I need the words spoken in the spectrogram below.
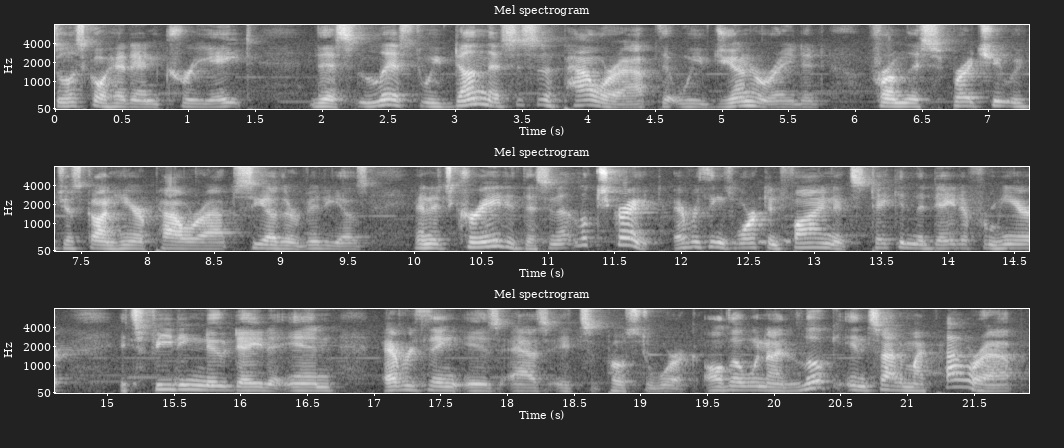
So let's go ahead and create this list. We've done this. This is a Power App that we've generated from this spreadsheet. We've just gone here, Power App, see other videos, and it's created this, and it looks great. Everything's working fine. It's taking the data from here. It's feeding new data in. Everything is as it's supposed to work. Although when I look inside of my Power App,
